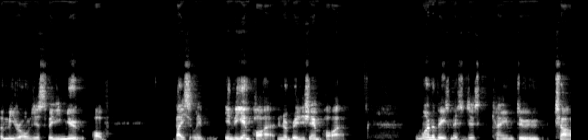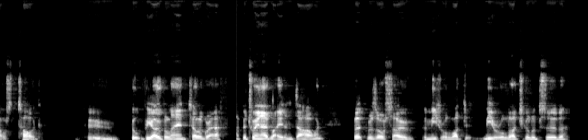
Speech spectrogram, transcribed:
the meteorologists that he knew of, basically in the empire, in the British Empire. One of these messages came to Charles Todd, who built the overland telegraph between Adelaide and Darwin, but was also the meteorologi- meteorological observer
